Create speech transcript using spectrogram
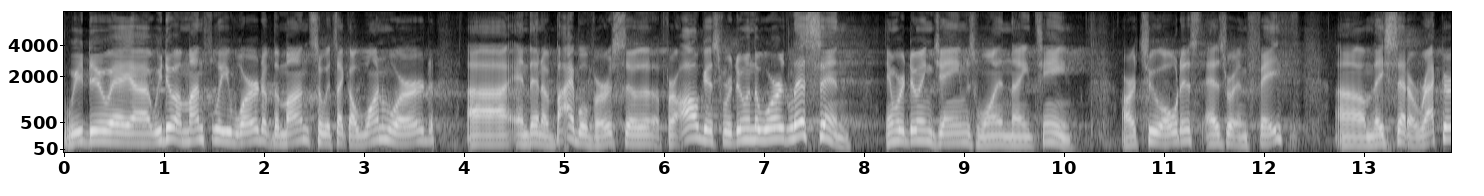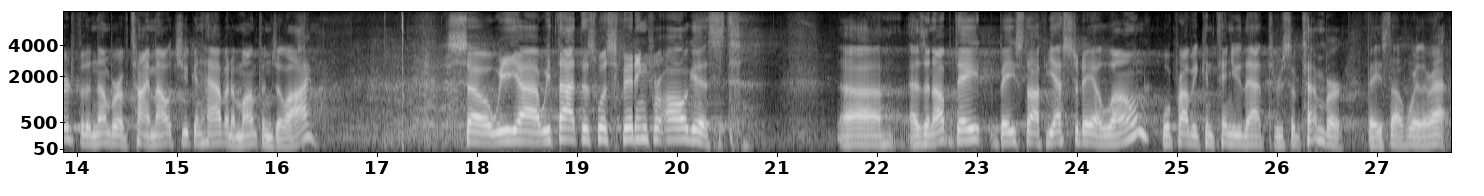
We do a, uh, we do a monthly word of the month, so it's like a one word uh, and then a Bible verse. So for August, we're doing the word listen, and we're doing James 1:19. Our two oldest, Ezra and Faith, um, they set a record for the number of timeouts you can have in a month in July. so we, uh, we thought this was fitting for August. Uh, as an update, based off yesterday alone, we'll probably continue that through September based off where they're at.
